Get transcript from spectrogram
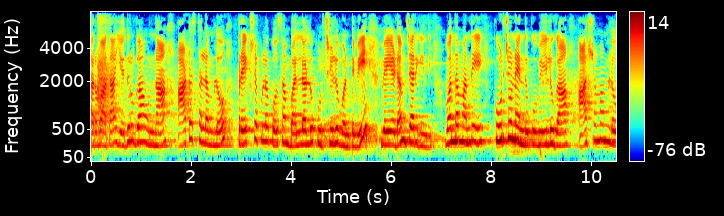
తర్వాత ఎదురుగా ఉన్న ఆట స్థలంలో ప్రేక్షకుల కోసం బల్లలు కుర్చీలు వంటివి వేయడం జరిగింది. వంద మంది కూర్చునేందుకు వీలుగా ఆశ్రమంలో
